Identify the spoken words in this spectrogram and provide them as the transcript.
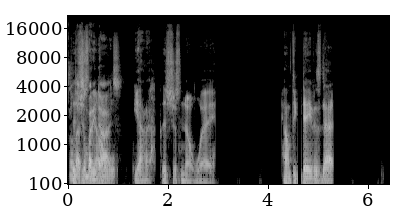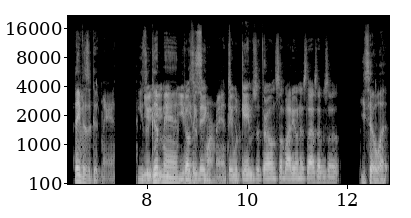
There's Unless somebody no- dies. yeah, there's just no way. I don't think Dave is that. Dave is a good man. He's You- a good you- you- man. you and don't he's think a they- smart man. They would Games of Thrones somebody on this last episode. You said what?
